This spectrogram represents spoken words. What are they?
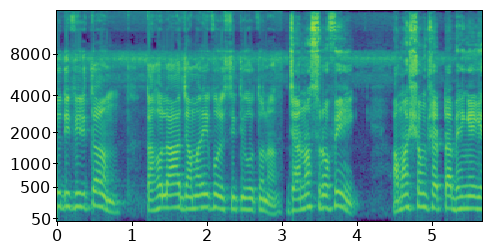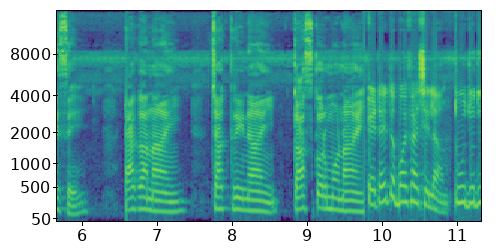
যদি ফিরতাম তাহলে আজ আমার এই পরিস্থিতি হতো না। জানোস রফিক আমার সংসারটা ভেঙে গেছে। টাকা নাই চাকরি নাই কাজকর্ম নাই। এটাই তো ভয় পাইছিলাম। তুই যদি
